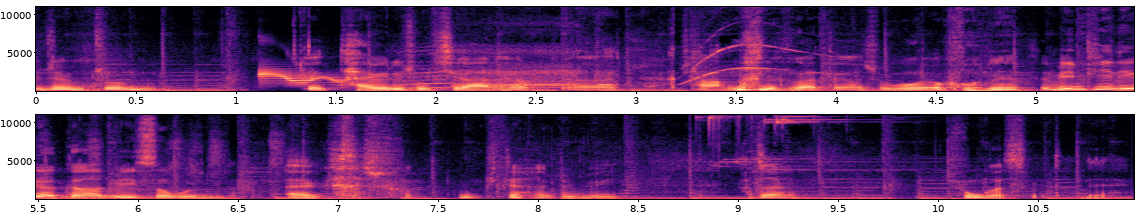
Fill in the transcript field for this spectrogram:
요즘 좀 타율이 좋지가 않아요. 잘 안 맞는 것 같아가지고 요거는 민 PD가 그나마 좀 있어 보입니다. 네, 그래가지고 민 PD라는 별명이 가장 좋은 것 같습니다. 네.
